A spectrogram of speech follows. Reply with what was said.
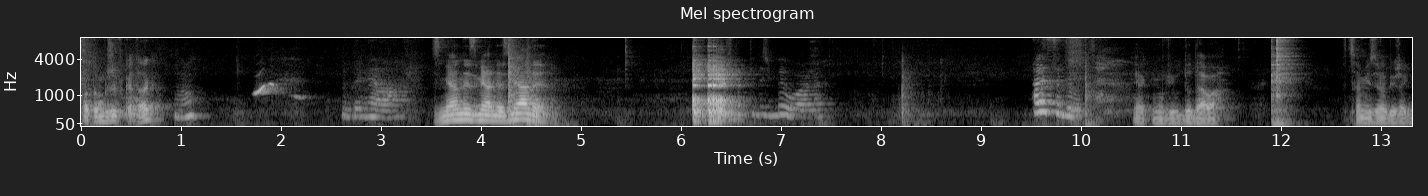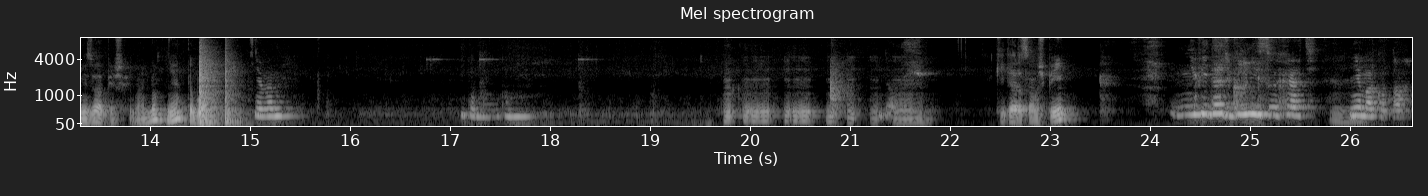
Po tą grzywkę, tak? No. Zmiany, zmiany, zmiany. Już tak kiedyś było, ale... Sobie wrócę. Jak mówił Dodała. Co mi zrobisz, jak nie złapiesz chyba, no? Nie? To było? Nie wiem. Pamiętam. Dobrze. Śpi? Nie widać go, nie słychać. Nie ma kota.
